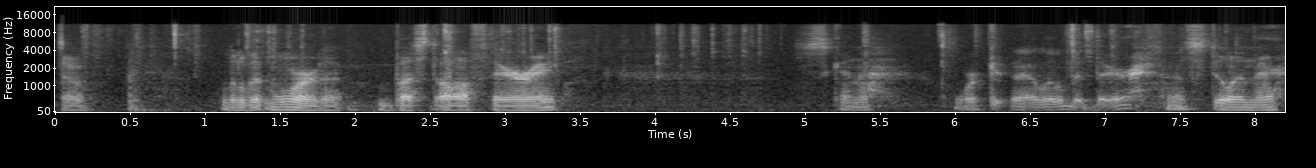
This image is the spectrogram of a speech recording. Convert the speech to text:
So a little bit more off there, right? Just kind of work it a little bit there. That's still in there.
